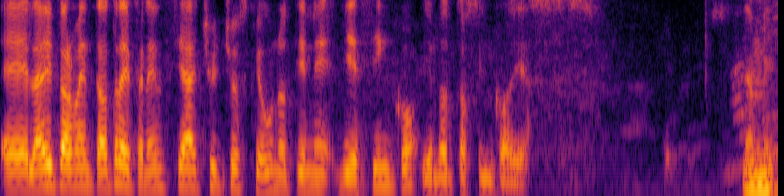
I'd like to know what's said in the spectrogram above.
Eh, la Tormenta, otra diferencia, Chucho, es que uno tiene 10-5 y el otro 5-10. también.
